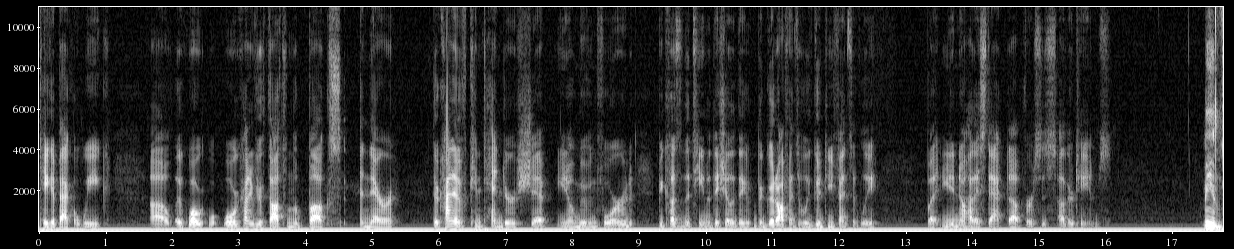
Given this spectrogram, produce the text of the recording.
take it back a week. Uh, like what, what were kind of your thoughts on the Bucks and their their kind of contendership, you know, moving forward because of the team that they showed that they they're good offensively, good defensively, but you didn't know how they stacked up versus other teams. I mean,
